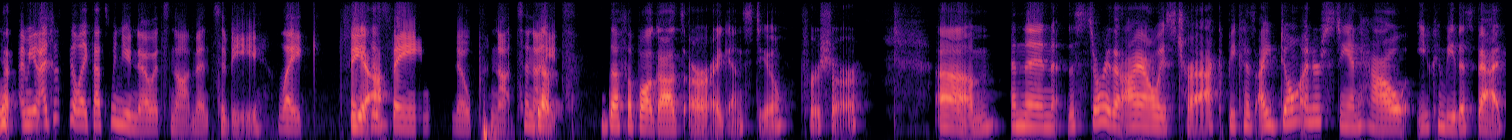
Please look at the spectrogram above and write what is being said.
yeah. I mean, I just feel like that's when you know it's not meant to be. Like fate Yeah. is saying, nope, not tonight. The football gods are against you for sure. Um, and then the story that I always track because I don't understand how you can be this bad.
